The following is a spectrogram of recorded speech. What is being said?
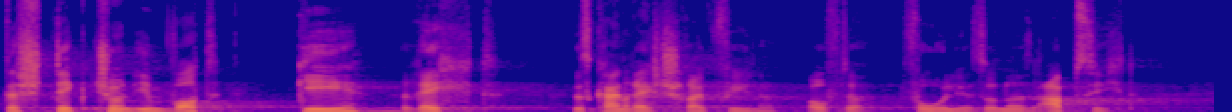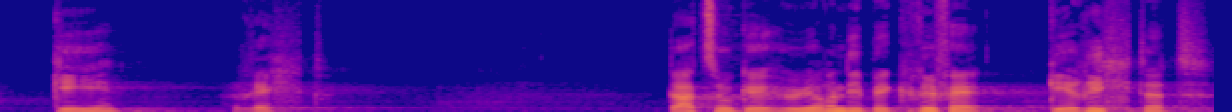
Das steckt schon im Wort gerecht. Das ist kein Rechtschreibfehler auf der Folie, sondern Absicht. Gerecht. Dazu gehören die Begriffe gerichtet,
